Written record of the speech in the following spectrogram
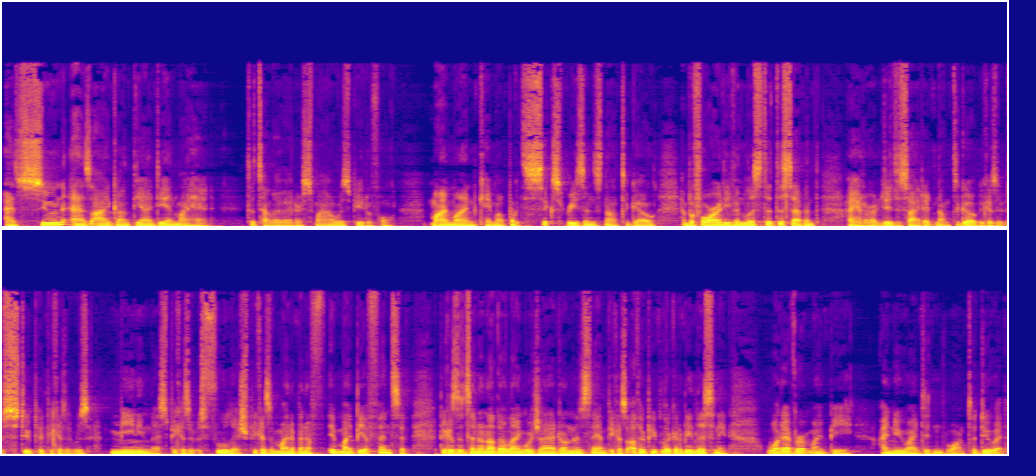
as soon as I got the idea in my head, to tell her that her smile was beautiful. My mind came up with six reasons not to go, and before I'd even listed the seventh, I had already decided not to go because it was stupid, because it was meaningless, because it was foolish, because it might have been it might be offensive, because it's in another language and I don't understand, because other people are going to be listening. Whatever it might be, I knew I didn't want to do it,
